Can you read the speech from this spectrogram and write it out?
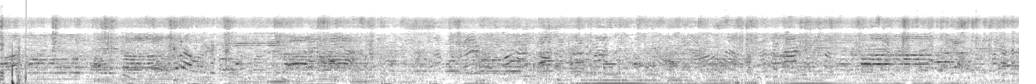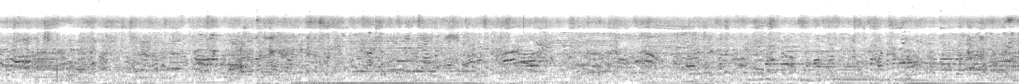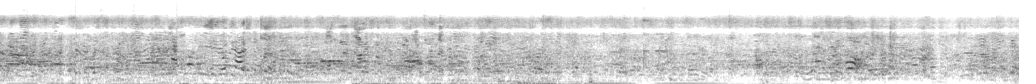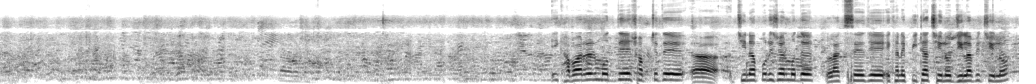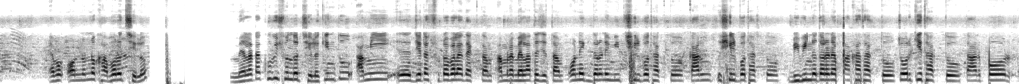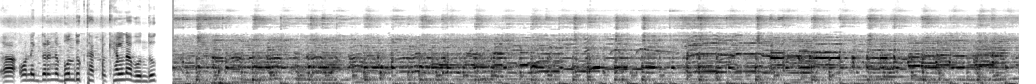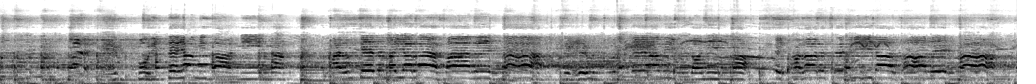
এই খাবারের মধ্যে সবচেয়ে চীনা পরিচয়ের মধ্যে লাগছে যে এখানে পিঠা ছিল, জিলাপি ছিল এবং অন্যান্য খাবারও ছিল। মেলাটা খুবই সুন্দর ছিল, কিন্তু আমি যেটা ছোটবেলায় দেখতাম, আমরা মেলাতে যেতাম, অনেক ধরনের মৃৎশিল্প থাকতো কারু শিল্প থাকতো, বিভিন্ন ধরনের পাখা থাকতো, চরকি থাকতো, তারপর অনেক ধরনের বন্দুক থাকতো, খেলনা বন্দুক। সারে না। প্রেম করিতে আমি জানি না। এই খেলার সে বিরা সারে না।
